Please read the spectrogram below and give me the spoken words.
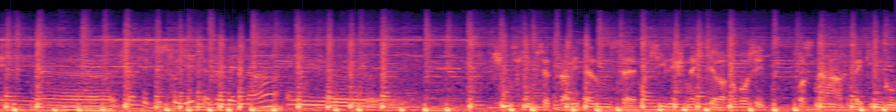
Et euh, assez disfolié cette vedette-là et euh, Pekingu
